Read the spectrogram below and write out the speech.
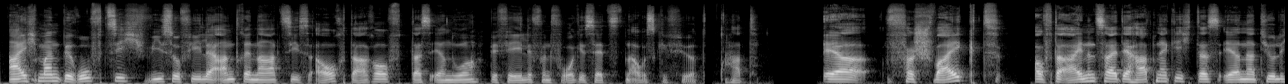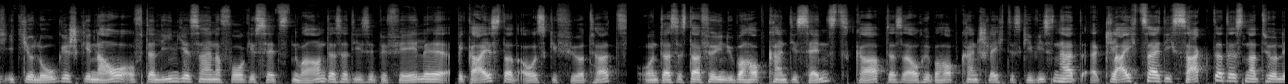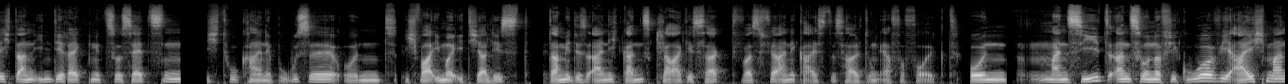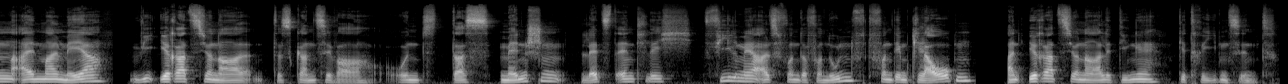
Eichmann beruft sich, wie so viele andere Nazis auch, darauf, dass er nur Befehle von Vorgesetzten ausgeführt hat. Er verschweigt auf der einen Seite hartnäckig, dass er natürlich ideologisch genau auf der Linie seiner Vorgesetzten war und dass er diese Befehle begeistert ausgeführt hat und dass es da für ihn überhaupt kein Dissens gab, dass er auch überhaupt kein schlechtes Gewissen hat. Äh, gleichzeitig sagt er das natürlich dann indirekt mit so Sätzen, ich tue keine Buße und ich war immer Idealist. Damit ist eigentlich ganz klar gesagt, was für eine Geisteshaltung er verfolgt. Und man sieht an so einer Figur wie Eichmann einmal mehr, wie irrational das Ganze war und dass Menschen letztendlich viel mehr als von der Vernunft, von dem Glauben an irrationale Dinge getrieben sind.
